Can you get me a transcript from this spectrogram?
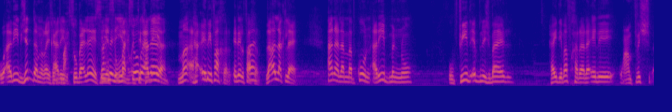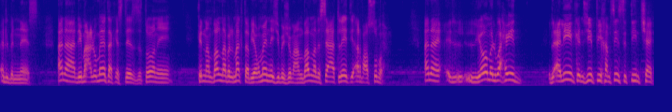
وقريب جدا من الرئيس كنت الحريري. محسوب عليه سياسيا وانتخابيا عليه. ما إلي فخر إلي الفخر. آه. لا أقول لك لا أنا لما بكون قريب منه وبفيد ابن جبيل هيدي مفخرة لإلي وعم فش بقلب الناس. أنا لمعلوماتك أستاذ توني كنا نضلنا بالمكتب يومين نيجي بالجمعة نضلنا للساعة 3 4 الصبح. أنا ال- اليوم الوحيد القليل كنت جيب فيه 50 60 تشيك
